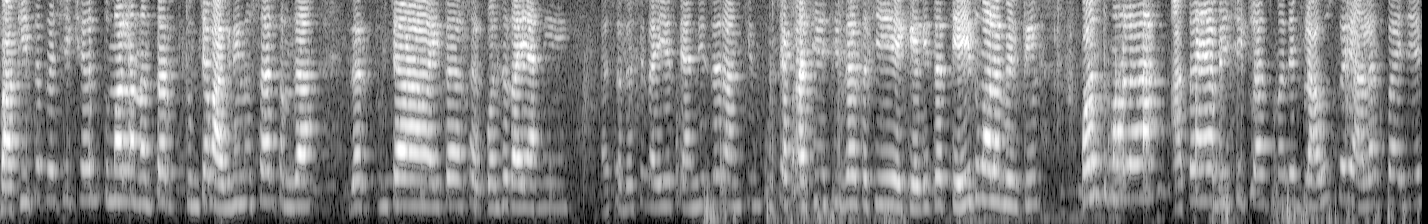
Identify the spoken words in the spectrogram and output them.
बाकीचं प्रशिक्षण तुम्हाला नंतर तुमच्या मागणीनुसार समजा जर तुमच्या इथं सरपंचताई आणि सदस्य ताई आहेत त्यांनी जर आणखीन पुढच्या क्लासेसची जर तशी हे केली तर तेही तुम्हाला मिळतील. पण तुम्हाला आता या बेसिक क्लासमध्ये ब्लाऊज तरी आलाच पाहिजे.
